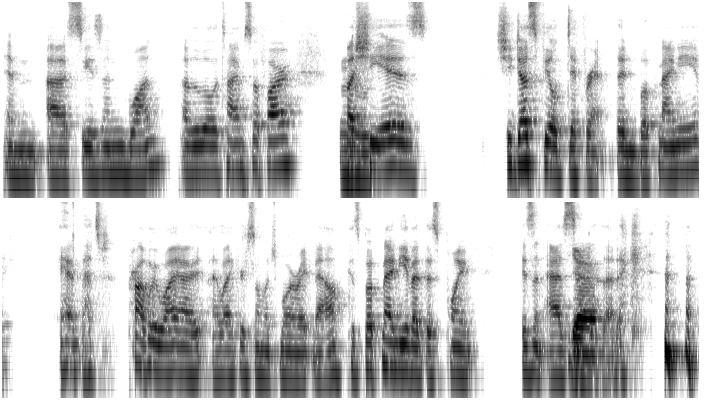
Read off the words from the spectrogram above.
in uh, season one of the wheel of time so far but Mhm. she is she does feel different than book Nynaeve and that's probably why I, I like her so much more right now because book Nynaeve at this point isn't as Yeah. sympathetic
